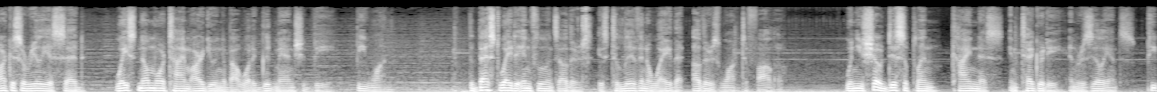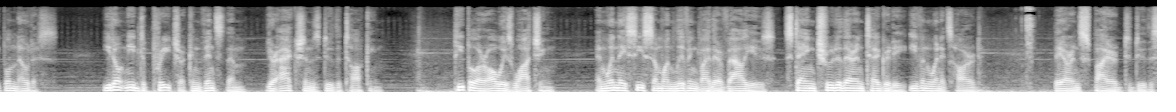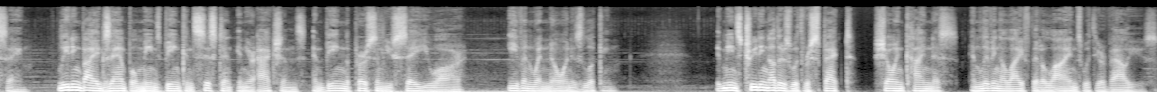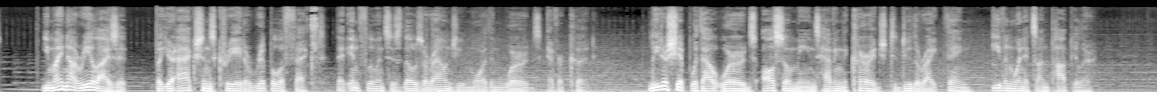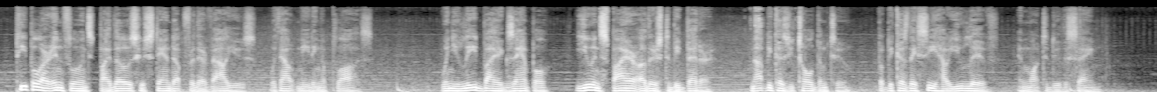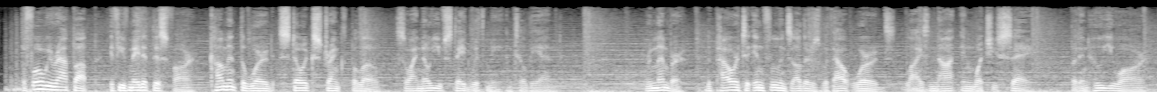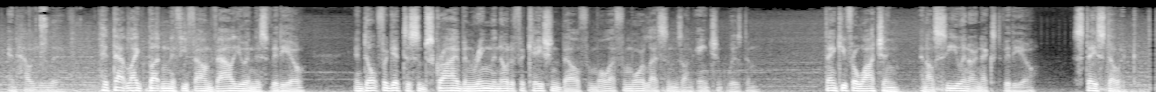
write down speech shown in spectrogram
Marcus Aurelius said, Waste no more time arguing about what a good man should be. Be one. The best way to influence others is to live in a way that others want to follow. When you show discipline, kindness, integrity, and resilience, people notice. You don't need to preach or convince them, your actions do the talking. People are always watching, And when they see someone living by their values, staying true to their integrity even when it's hard, they are inspired to do the same. Leading by example means being consistent in your actions and being the person you say you are, even when no one is looking. It means treating others with respect, showing kindness, and living a life that aligns with your values. You might not realize it, but your actions create a ripple effect that influences those around you more than words ever could. Leadership without words also means having the courage to do the right thing, even when it's unpopular. People are influenced by those who stand up for their values without needing applause. When you lead by example, you inspire others to be better, not because you told them to, but because they see how you live and want to do the same. Before we wrap up, if you've made it this far, comment the word Stoic Strength below so I know you've stayed with me until the end. Remember, the power to influence others without words lies not in what you say, but in who you are and how you live. Hit that like button if you found value in this video, and don't forget to subscribe and ring the notification bell for more, for more lessons on ancient wisdom. Thank you for watching, and I'll see you in our next video. Stay stoic.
